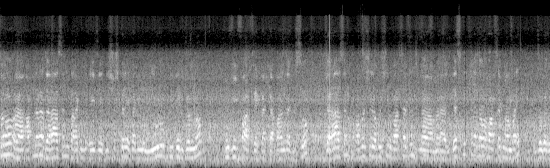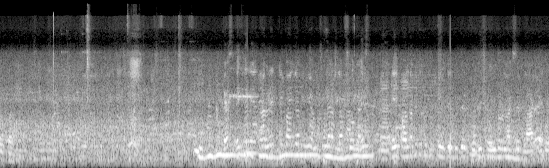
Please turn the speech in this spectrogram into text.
সো আপনারা যারা আছেন, তারা কিন্তু এই যে বিশেষ করে এটা কিন্তু মুরব্বীদের জন্য খুবই পারফেক্ট একটা পাঞ্জাবি সো যারা আছেন অবশ্যই অবশ্যই হোয়াটসঅ্যাপে ডেসক্রিপশনে দেওয়া হোয়াটসঅ্যাপ নাম্বারে যোগাযোগ করবেন এখানে এই পাঞ্জাবিটা কিন্তু ভিতরে খুবই সুন্দর লাগছে ব্ল্যাক এবং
